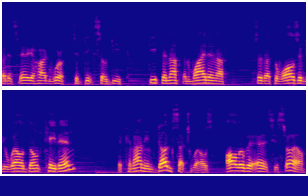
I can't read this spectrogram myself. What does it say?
but it's very hard work to dig so deep, deep enough and wide enough so that the walls of your well don't cave in. The Canaanim dug such wells all over Eretz Yisrael.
